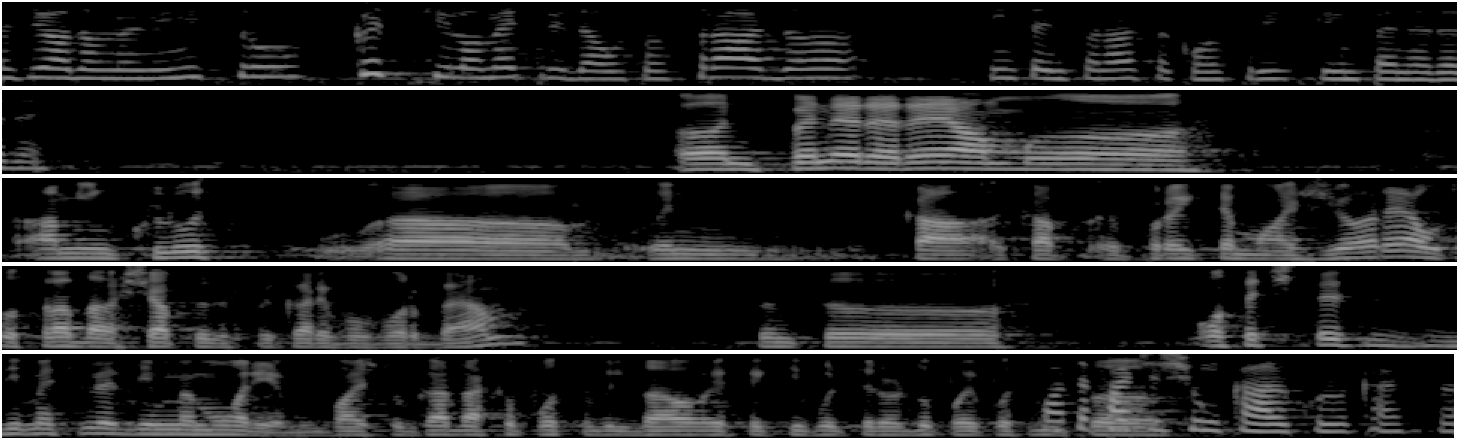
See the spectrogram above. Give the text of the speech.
Bună ziua, domnule ministru. Câți kilometri de autostradă intenționați să construiți prin PNRR? În PNRR am, uh, am inclus uh, în, ca, ca proiecte majore autostrada A7 despre care vă vorbeam. Sunt, uh, o să citesc dimensiunile din memorie. V-aș ruga dacă pot să vi-l dau efectiv ulterior după. E posibil Poate să... face și un calcul ca să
